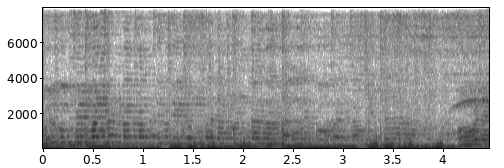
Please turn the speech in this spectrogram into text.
ഒരു കുപ്പി മണ്ണെണ്ണ കത്തിച്ചിരുമ്പല പണ്ടറ തള്ളി തുറക്കമില്ല ഓരോ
